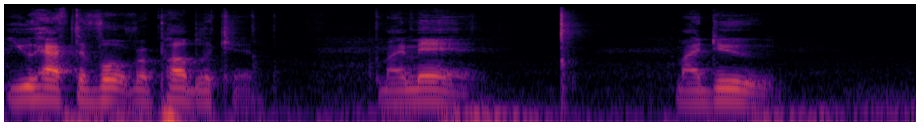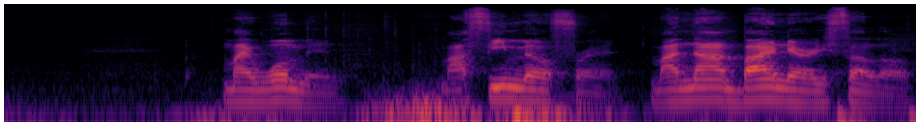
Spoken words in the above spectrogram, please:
you have to vote Republican. My man, my dude, my woman, my female friend, my non binary fellow,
